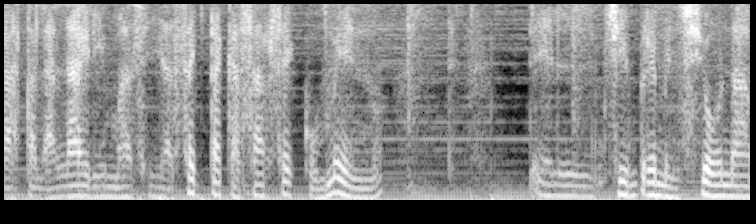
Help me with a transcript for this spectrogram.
hasta las lágrimas y acepta casarse con él. ¿no? Él siempre menciona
